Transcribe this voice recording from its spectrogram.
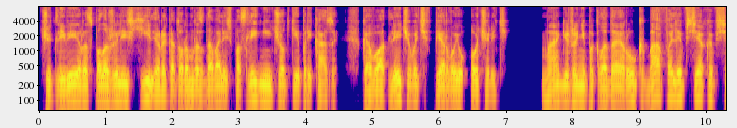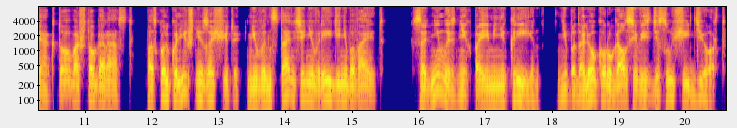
Чуть левее расположились хиллеры, которым раздавались последние четкие приказы, кого отлечивать в первую очередь. Маги же, не покладая рук, бафали всех и вся, кто во что гораст, поскольку лишней защиты ни в инстансе, ни в рейде не бывает. С одним из них по имени Криин Неподалеку ругался вездесущий Дёрт.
